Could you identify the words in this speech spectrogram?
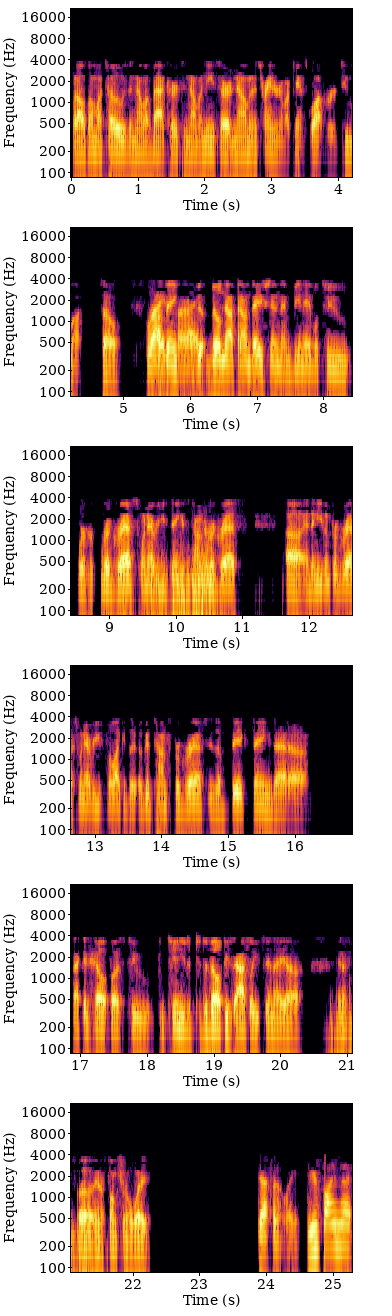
but I was on my toes and now my back hurts and now my knees hurt and now I'm in the training room. I can't squat for two months. So right, I think right. b- building that foundation and being able to re- regress whenever you think it's time to regress, uh, and then even progress whenever you feel like it's a, a good time to progress is a big thing that, uh, that can help us to continue to, to develop these athletes in a, uh, in a, uh, in a functional way. Definitely. Do you find that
